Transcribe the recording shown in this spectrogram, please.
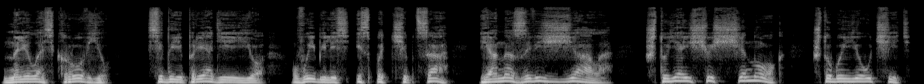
налилась кровью, седые пряди ее выбились из-под чепца, и она завизжала, что я еще щенок, чтобы ее учить,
